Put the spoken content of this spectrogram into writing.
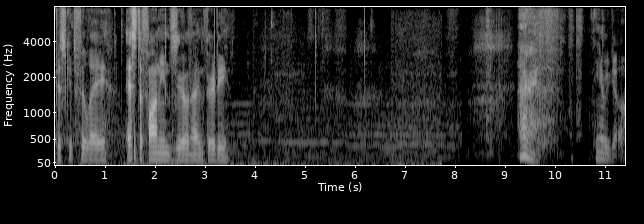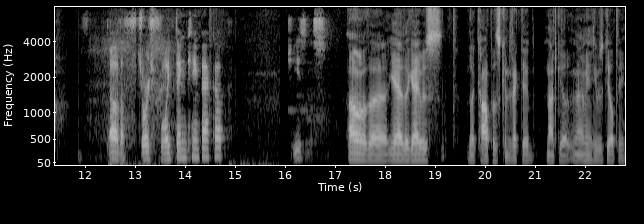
Biscuit Filet. Estefani 0930. Oh, the George Floyd thing came back up? Jesus. Oh, the yeah, the guy was the cop was convicted, not guilty. I mean, he was guilty.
